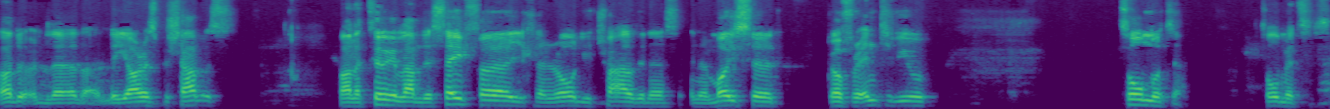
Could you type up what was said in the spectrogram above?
the Yaris B'Shabbos. On Tilly Lam the Sefer, you can enroll your child in a in a moised, go for an interview. It's all mutter. It's all mitzvahs.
